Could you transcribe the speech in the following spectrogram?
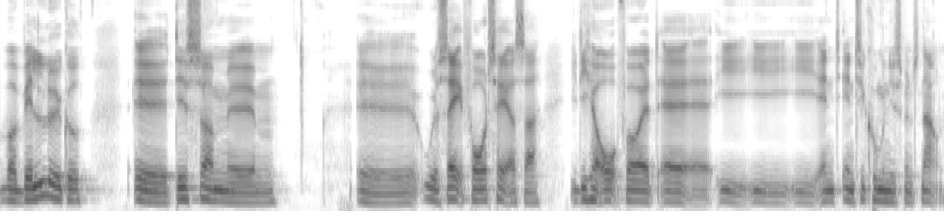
hvor vellykket øh, det, som øh, øh, USA foretager sig i de her år for at øh, i, i, i ant- antikommunismens navn.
